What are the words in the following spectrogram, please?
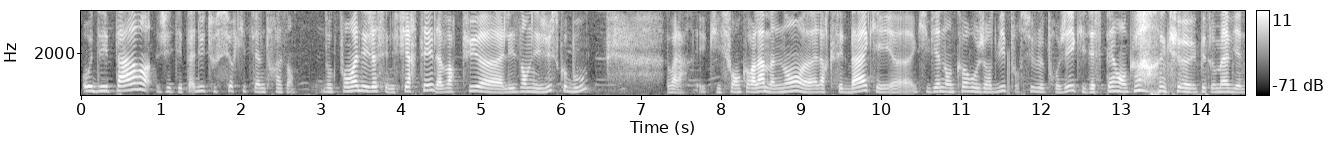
Au départ, j'étais pas du tout sûre qu'ils tiennent trois ans. Donc pour moi, déjà, c'est une fierté d'avoir pu les emmener jusqu'au bout. Voilà, et qu'ils soient encore là maintenant, alors que c'est le bac, et qu'ils viennent encore aujourd'hui pour suivre le projet, et qu'ils espèrent encore que, Thomas vienne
